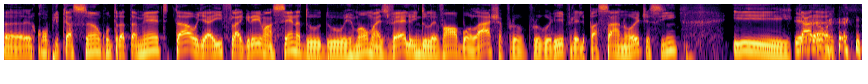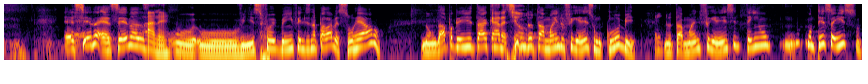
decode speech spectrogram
eh, complicação com tratamento e tal, e aí flagrei uma cena do, do irmão mais velho indo levar uma bolacha pro, pro guri pra ele passar a noite, assim. E, cara, É, cena, é cenas. Ah, né? o, o Vinícius foi bem feliz na palavra, é surreal. Não dá pra acreditar que Cara, um time eu- do tamanho do Figueirense, um clube do tamanho do Figueirense, tenha um, aconteça isso.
